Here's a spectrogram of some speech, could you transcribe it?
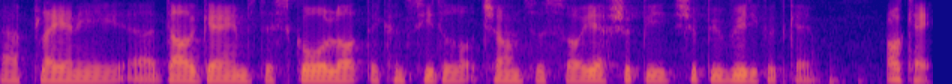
uh, play any uh, dull games. They score a lot, they concede a lot of chances. So yeah, should be should be a really good game. Okay,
